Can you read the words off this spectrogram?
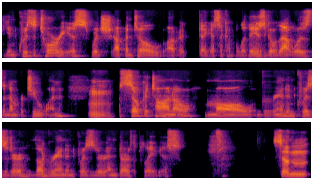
the Inquisitorius, which up until uh, I guess a couple of days ago, that was the number two one. Mm. Ahsoka Tano, Maul, Grand Inquisitor, the Grand Inquisitor, and Darth Plagueis. So m-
